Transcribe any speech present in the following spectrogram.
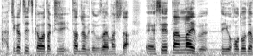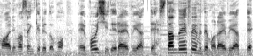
8月5日私誕生日でございました、えー、生誕ライブっていうほどでもありませんけれども、えー、ボイシーでライブやってスタンド FM でもライブやって、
